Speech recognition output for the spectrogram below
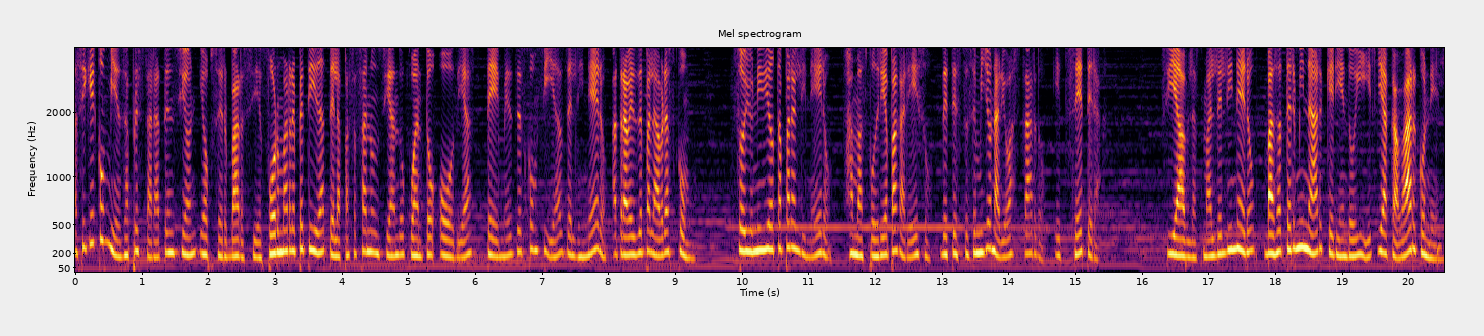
Así que comienza a prestar atención y a observar si de forma repetida te la pasas anunciando cuánto odias, temes, desconfías del dinero a través de palabras como soy un idiota para el dinero, jamás podría pagar eso, detesto ese millonario bastardo, etc. Si hablas mal del dinero, vas a terminar queriendo ir y acabar con él.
